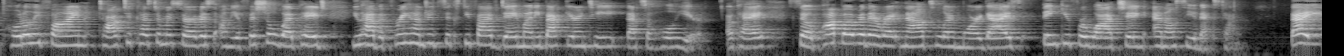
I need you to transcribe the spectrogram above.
totally fine. Talk to customer service on the official webpage. You have a 365 day money back guarantee. That's a whole year. Okay. So pop over there right now to learn more, guys. Thank you for watching and I'll see you next time. Bye.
